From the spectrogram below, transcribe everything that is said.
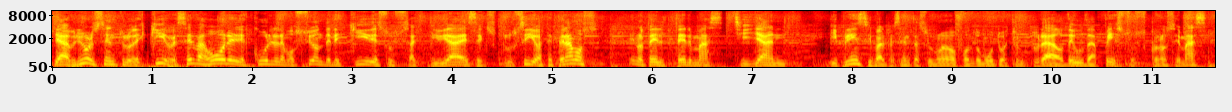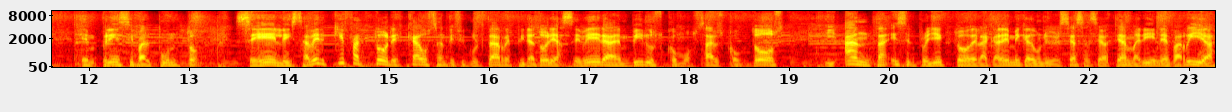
Ya abrió el centro de esquí. Reserva ahora y descubre la emoción del esquí y de sus actividades exclusivas. Te esperamos en Hotel Termas Chillán. Y Principal presenta su nuevo fondo mutuo estructurado, Deuda Pesos. Conoce más en principal.cl y saber qué factores causan dificultad respiratoria severa en virus como SARS-CoV-2 y ANTA es el proyecto de la académica de Universidad San Sebastián Marínez Barría,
